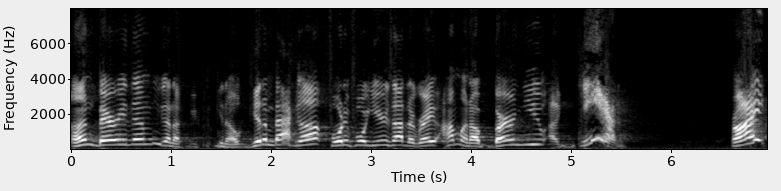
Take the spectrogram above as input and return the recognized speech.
unbury them, you're gonna, you know, get them back up 44 years out of the grave. I'm gonna burn you again, right?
